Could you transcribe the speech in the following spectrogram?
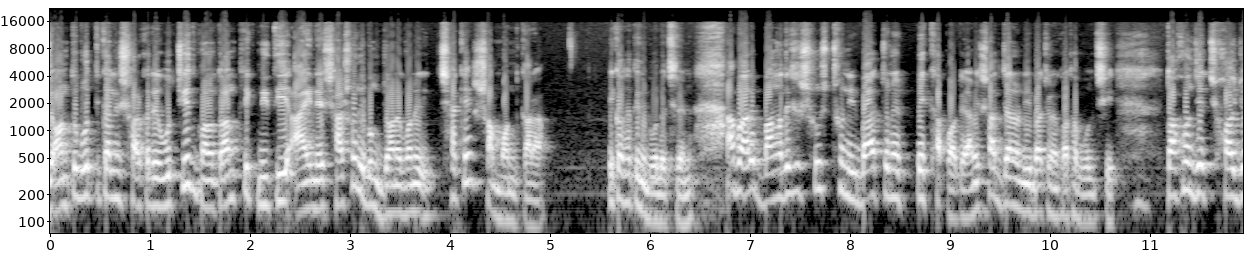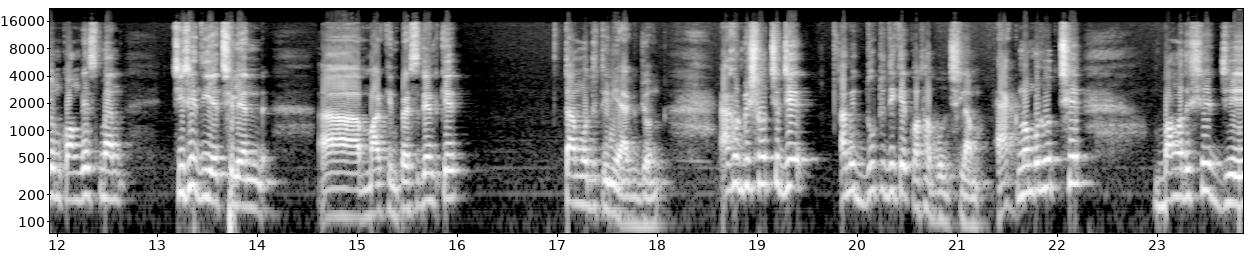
যে অন্তর্বর্তীকালীন সরকারের উচিত গণতান্ত্রিক নীতি, আইনের শাসন এবং জনগণের ইচ্ছাকে সম্মান করা। এই কথা তিনি বলেছিলেন। আবার বাংলাদেশের সুষ্ঠু নির্বাচনের প্রেক্ষাপটে আমি সাত জানুয়ারি নির্বাচনের কথা বলছি। তখন যে ছয়জন কংগ্রেসম্যান চিঠি দিয়েছিলেন মার্কিন প্রেসিডেন্টকে, তার মধ্যে তিনি একজন। এখন বিষয় হচ্ছে যে আমি দুটি দিকের কথা বলছিলাম। এক নম্বর হচ্ছে বাংলাদেশের যে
